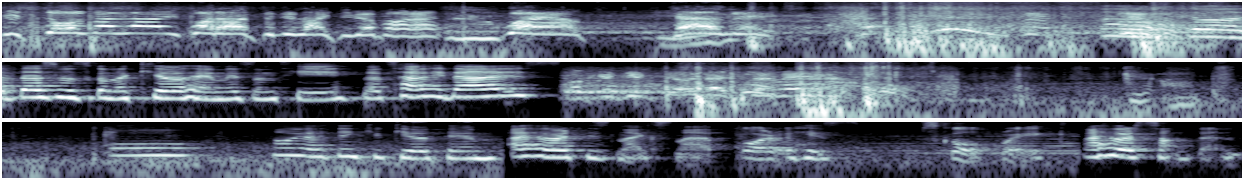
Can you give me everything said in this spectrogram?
You stole my life! What else did you like to me about? huh? Why else? Tell me! Oh god, Desmond's gonna kill him, isn't he? That's how he dies? How could you do this to me? Get up. Oh, oh yeah, I think you killed him. I heard his neck snap or his skull break. I heard something.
